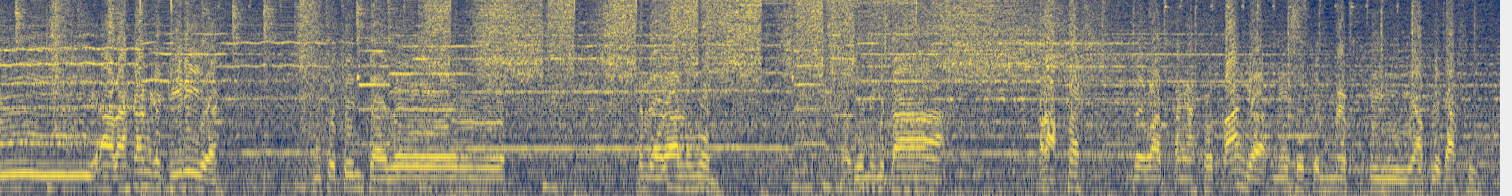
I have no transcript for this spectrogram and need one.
diarahkan ke kiri ya. Ngikutin jalur kendaraan umum. Jadi ini kita traves lewat tengah kota nggak ngikutin map di aplikasi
